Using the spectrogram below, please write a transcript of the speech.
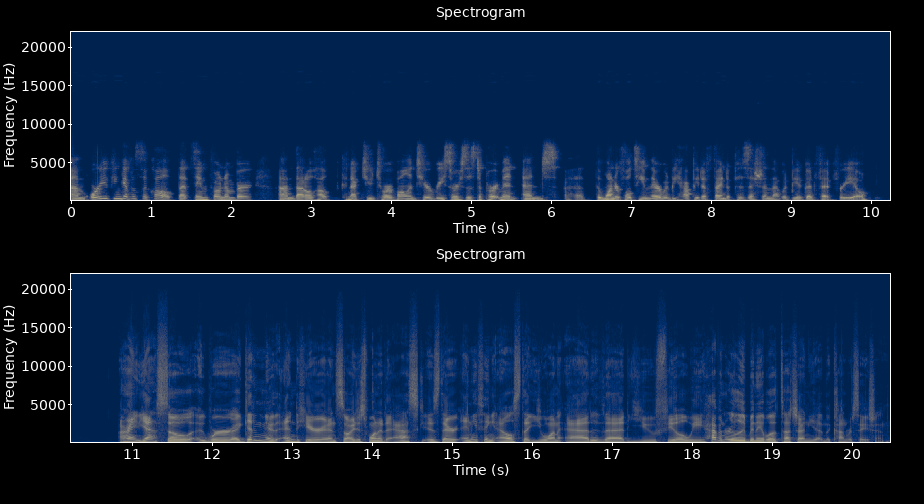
Um, or you can give us a call, that same phone number. Um, that'll help connect you to our volunteer resources department, and uh, the wonderful team there would be happy to find a position that would be a good fit for you. All right, yeah. So uh, we're uh, getting near the end here, and so I just wanted to ask: Is there anything else that you want to add that you feel we haven't really been able to touch on yet in the conversation?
